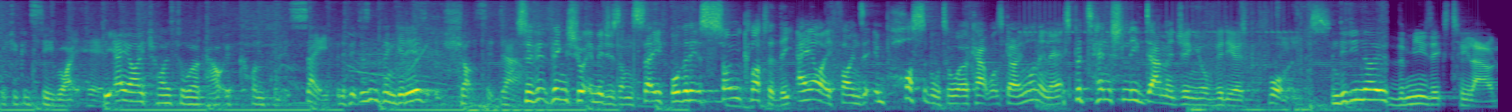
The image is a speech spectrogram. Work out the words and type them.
which you can see right here. The AI tries to work out if content is safe, and if it doesn't think it is, it shuts it down. So if it thinks your image is unsafe, or that it's so cluttered the AI finds it impossible to work out what's going on in it, it's potentially damaging your video's performance. And did you know the music's too loud?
